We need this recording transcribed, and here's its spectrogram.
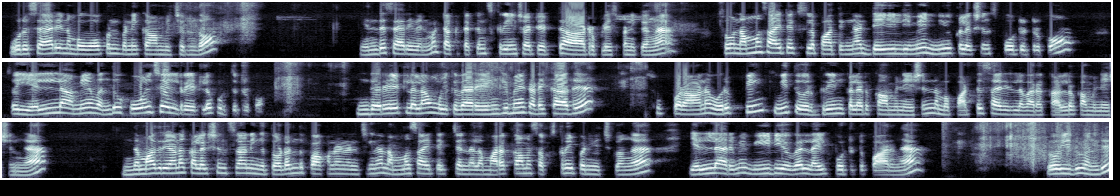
ஒரு சாரீ நம்ம ஓப்பன் பண்ணி காமிச்சிருந்தோம். எந்த சாரீ வேணுமோ டக்கு டக்குன்னு ஸ்க்ரீன்ஷாட் எடுத்து ஆர்டர் ப்ளேஸ் பண்ணிக்கோங்க. ஸோ நம்ம சாய்டெக்ஸில் பார்த்தீங்கன்னா டெய்லியுமே நியூ கலெக்ஷன்ஸ் போட்டுட்ருக்கோம். ஸோ எல்லாமே வந்து ஹோல்சேல் ரேட்டில் கொடுத்துட்ருக்கோம். இந்த ரேட்லலாம் உங்களுக்கு வேறு எங்கேயுமே கிடைக்காது. சூப்பரான ஒரு பிங்க் வித் ஒரு கிரீன் கலர் காம்பினேஷன் நம்ம பட்டு சாரியில் வர கலர் காம்பினேஷனுங்க இந்த மாதிரியான கலெக்ஷன்ஸ்லாம் நீங்கள் தொடர்ந்து பார்க்கணும்னு நினச்சிங்கன்னா நம்ம சாய்டெக் சேனலை மறக்காமல் சப்ஸ்கிரைப் பண்ணி வச்சுக்கோங்க. எல்லாருமே வீடியோவை லைக் போட்டுட்டு பாருங்க. ஸோ இது வந்து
